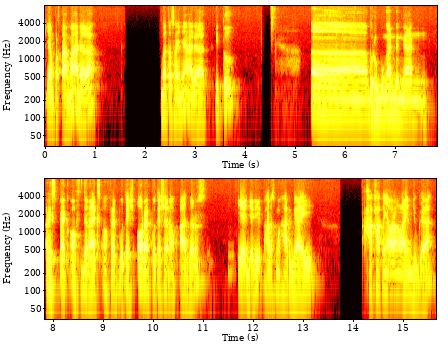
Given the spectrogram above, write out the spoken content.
Yang pertama adalah batasannya ada itu uh, berhubungan dengan respect of the rights of reputation or reputation of others ya jadi harus menghargai hak-haknya orang lain juga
